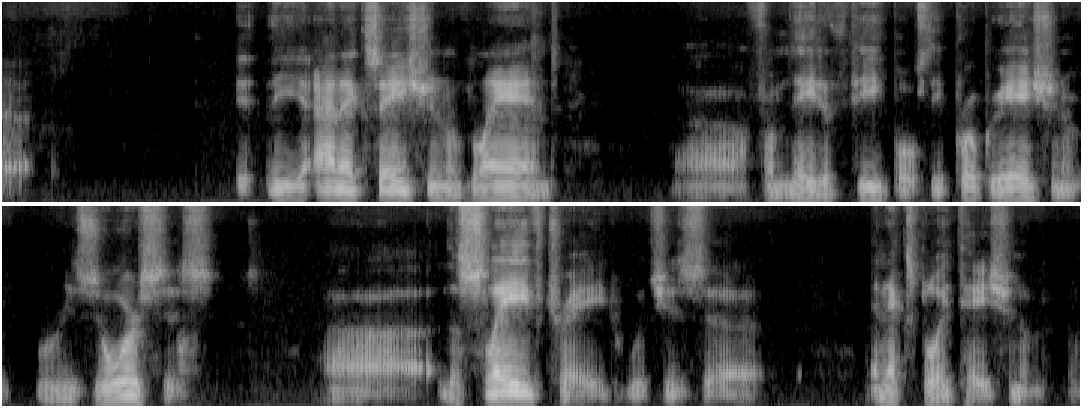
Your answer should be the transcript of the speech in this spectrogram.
uh, the annexation of land uh, from native peoples, the appropriation of resources, uh, the slave trade, which is uh, an exploitation of, of,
